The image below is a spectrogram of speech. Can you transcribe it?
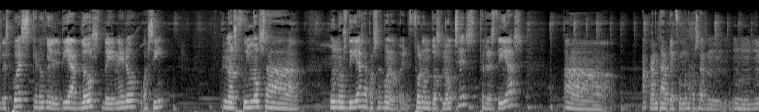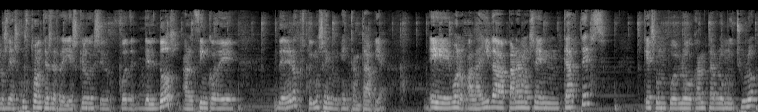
después, creo que el día 2 de enero o así, nos fuimos a, unos días a pasar, bueno, eh, fueron dos noches, tres días a, a Cantabria. Fuimos a pasar unos días justo antes de Reyes, creo que fue del 2 al 5 de, enero que estuvimos en, Cantabria. Eh, bueno, a la ida paramos en Cartes, que es un pueblo cántabro muy chulo,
